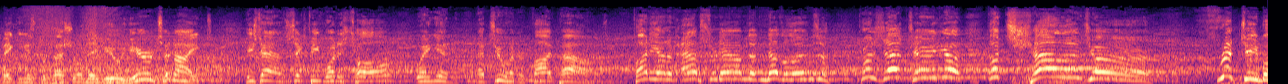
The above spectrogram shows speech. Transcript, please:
making his professional debut here tonight. He stands six feet one inch tall, weighing in at 205 pounds. Fighting out of Amsterdam, the Netherlands, presenting the challenger, Pretty Boy.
